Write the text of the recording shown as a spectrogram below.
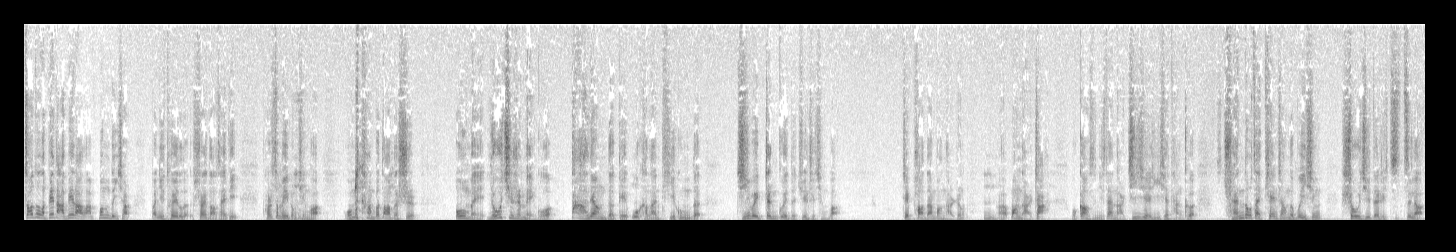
糟糟了，别打别打了，嘣的一下把你推了，摔倒在地，他是这么一种情况。我们看不到的是，欧美尤其是美国大量的给乌克兰提供的。极为珍贵的军事情报，这炮弹往哪儿扔？嗯啊，往哪儿炸？我告诉你，在哪儿集结一些坦克，全都在天上的卫星收集的这资料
